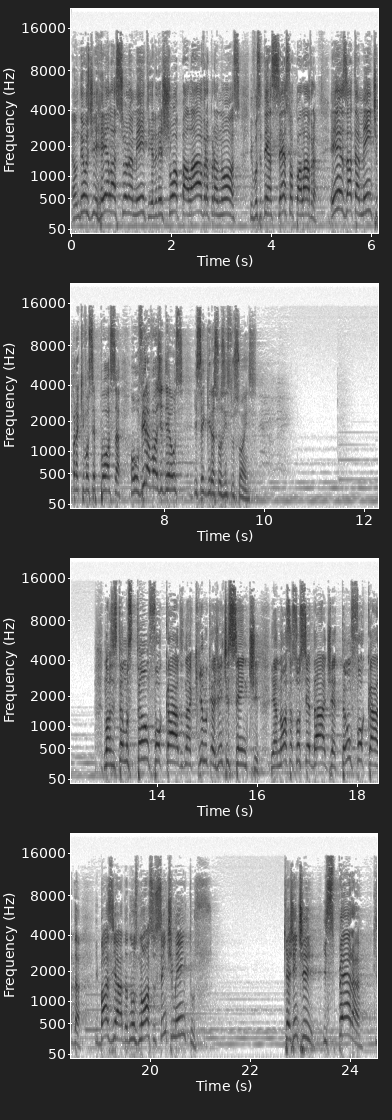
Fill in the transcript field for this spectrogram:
é um Deus de relacionamento, e Ele deixou a palavra para nós, e você tem acesso à palavra exatamente para que você possa ouvir a voz de Deus e seguir as suas instruções. Nós estamos tão focados naquilo que a gente sente, e a nossa sociedade é tão focada e baseada nos nossos sentimentos, que a gente espera que,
